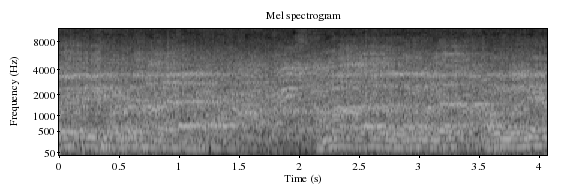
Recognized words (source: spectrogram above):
வெற்றிக்கு மட்டும்தான் அம்மா அதாவது அவங்க வந்து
